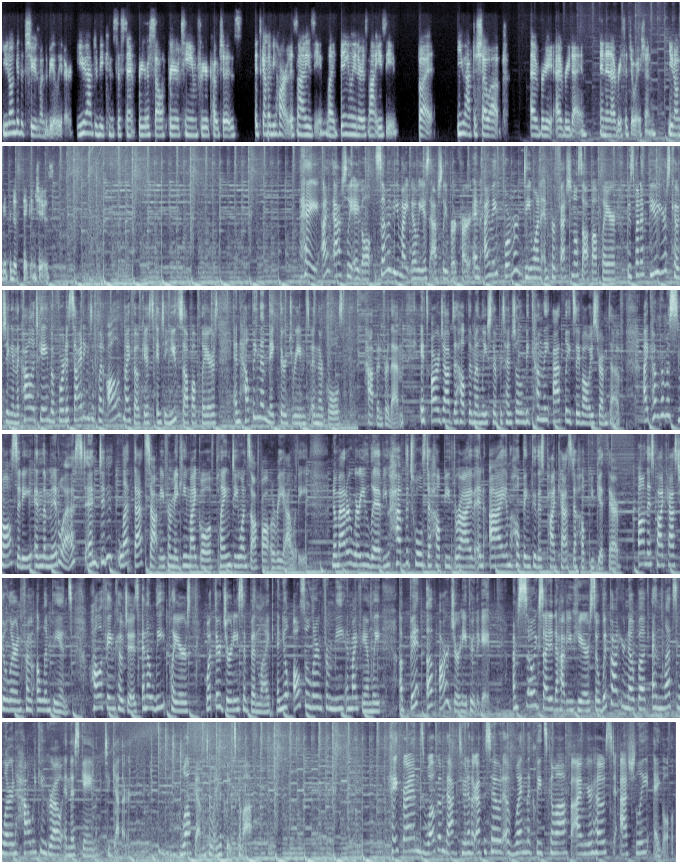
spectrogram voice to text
you don't get to choose when to be a leader. You have to be consistent for yourself, for your team, for your coaches. It's going to be hard. It's not easy. Like being a leader is not easy, but you have to show up every every day and in every situation. You don't get to just pick and choose. Hey, I'm Ashley Egel. Some of you might know me as Ashley Burkhart, and I'm a former D1 and professional softball player who spent a few years coaching in the college game before deciding to put all of my focus into youth softball players and helping them make their dreams and their goals happen for them. It's our job to help them unleash their potential and become the athletes they've always dreamt of. I come from a small city in the Midwest and didn't let that stop me from making my goal of playing D1 softball a reality. No matter where you live, you have the tools to help you thrive, and I am hoping through this podcast to help you get there. On this podcast, you'll learn from Olympians, Hall of Fame coaches, and elite players what their journeys have been like, and you'll also learn from me and my family a bit of our journey through the game. I'm so excited to have you here, so whip out your notebook and let's learn how we can grow in this game together. Welcome to When the Cleats Come Off. Hey, friends, welcome back to another episode of When the Cleats Come Off. I'm your host, Ashley Egel.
